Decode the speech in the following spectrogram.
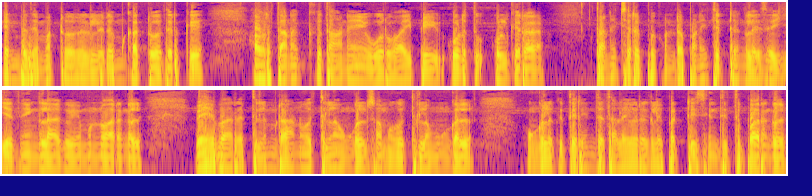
என்பதை மற்றவர்களிடம் காட்டுவதற்கு அவர் தனக்கு தானே ஒரு வாய்ப்பை கொடுத்து கொள்கிறார். தனிச்சிறப்பு கொண்ட பணித்திட்டங்களை செய்ய நீங்களாகவே முன்வாருங்கள் வியாபாரத்திலும் இராணுவத்திலும் உங்கள் சமூகத்திலும் உங்கள் உங்களுக்கு தெரிந்த தலைவர்களை பற்றி சிந்தித்து பாருங்கள்.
